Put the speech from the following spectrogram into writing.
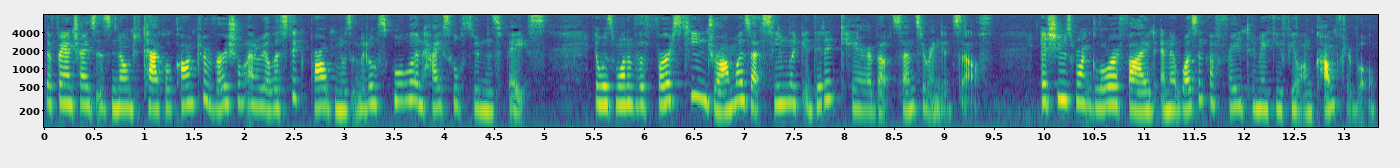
The franchise is known to tackle controversial and realistic problems that middle school and high school students face. It was one of the first teen dramas that seemed like it didn't care about censoring itself. Issues weren't glorified, and it wasn't afraid to make you feel uncomfortable.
